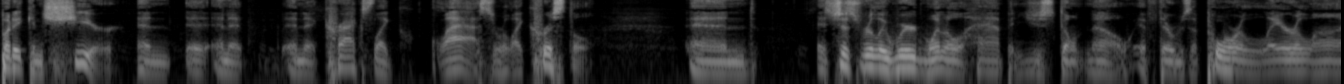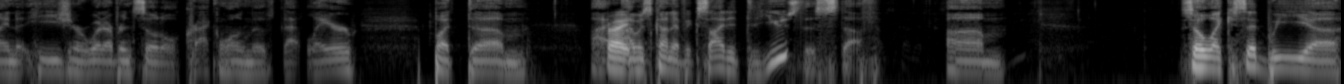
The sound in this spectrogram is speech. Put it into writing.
but it can shear and and it and it cracks like glass or like crystal, and it's just really weird when it'll happen. You just don't know if there was a poor layer line adhesion or whatever, and so it'll crack along those, that layer. But um, I, Right. I was kind of excited to use this stuff. Um, so, like I said, we uh,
